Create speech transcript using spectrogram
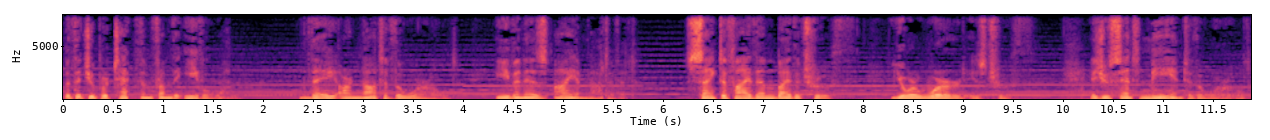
but that you protect them from the evil one. They are not of the world, even as I am not of it. Sanctify them by the truth. Your word is truth. As you sent me into the world,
